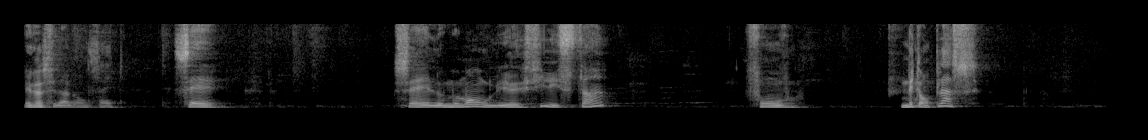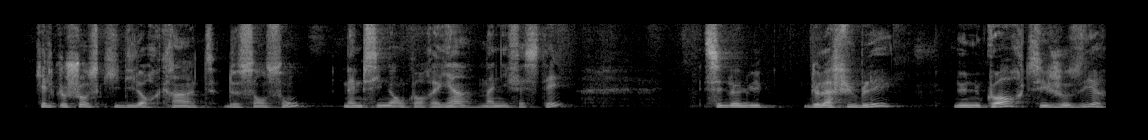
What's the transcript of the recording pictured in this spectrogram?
eh bien, c'est la grande fête. C'est, c'est le moment où les Philistins font, mettent en place quelque chose qui dit leur crainte de Samson, même s'il n'a encore rien manifesté, c'est de lui de l'affubler d'une cohorte, si j'ose dire,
